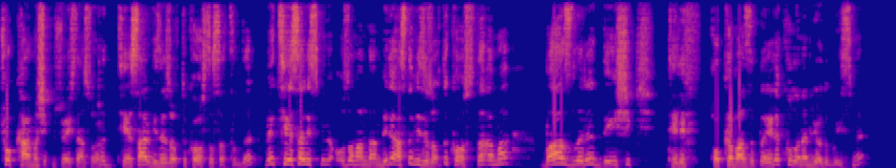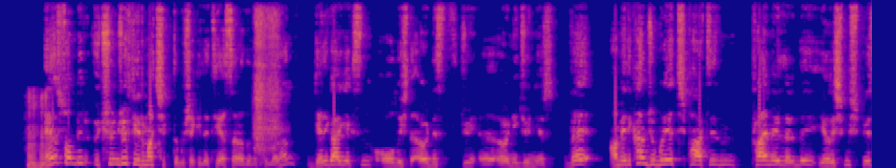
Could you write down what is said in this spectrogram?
çok karmaşık bir süreçten sonra TSR Wizards of the Coast'a satıldı. Ve TSR ismini o zamandan beri aslında Wizards of the Coast'ta ama bazıları değişik telif hokkabazlıklarıyla kullanabiliyordu bu ismi. Hı hı. En son bir üçüncü firma çıktı bu şekilde TSR adını kullanan. Gary Gygax'in oğlu işte Ernest, e, Ernie Jr. ve Amerikan Cumhuriyetçi Parti'nin primary'lerinde yarışmış bir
